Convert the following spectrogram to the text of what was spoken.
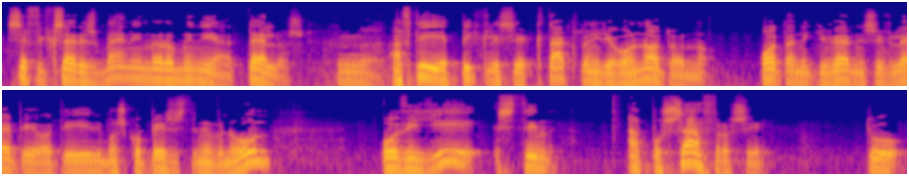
σε φιξαρισμένη ημερομηνία. Τέλος. Ναι. Αυτή η επίκληση εκτάκτων γεγονότων όταν η κυβέρνηση βλέπει ότι οι δημοσκοπήσεις την ευνοούν οδηγεί στην αποσάθρωση του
